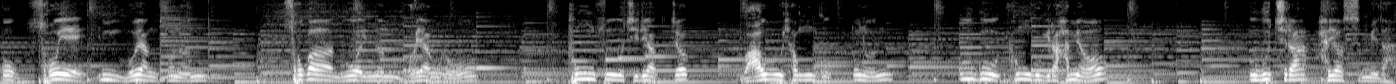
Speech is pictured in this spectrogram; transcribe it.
꼭 소의 입 모양 또는 소가 누워 있는 모양으로 풍수지리학적 와우 형국 또는 우구 형국이라 하며 우구치라 하였습니다.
